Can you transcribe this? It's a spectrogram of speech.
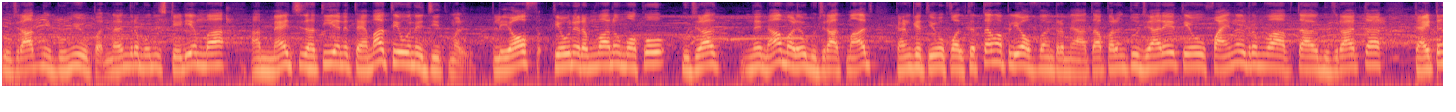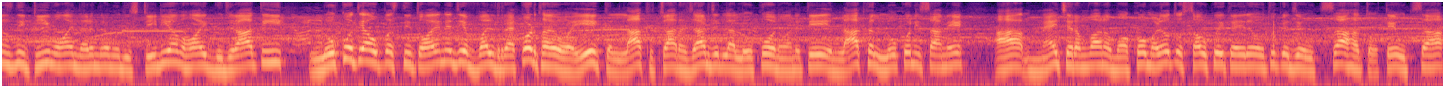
ગુજરાતની ભૂમિ ઉપર નરેન્દ્ર મોદી સ્ટેડિયમમાં આ મેચ હતી અને તેમાં તેઓને જીત મળી. પ્લેઓફ તેઓને રમવાનો મોકો ગુજરાતને ના મળ્યો, ગુજરાતમાં જ, કારણ કે તેઓ કોલકાતામાં પ્લેઓફ વન રમ્યા હતા. પરંતુ જ્યારે તેઓ ફાઇનલ રમવા આવતા ગુજરાત ટાઇટન્સની ટીમ હોય, નરેન્દ્ર મોદી સ્ટેડિયમ હોય, ગુજરાતી લોકો ત્યાં ઉપસ્થિત હોય અને જે વર્લ્ડ રેકોર્ડ થયો હોય, એક લાખ ચાર હજાર જેટલા લોકોનો અને તે લાખ લોકોની સામે આ મેચ રમવાનો મોકો મળ્યો તો સૌ કોઈ કહી રહ્યું હતું કે જે ઉત્સાહ હતો તે ઉત્સાહ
